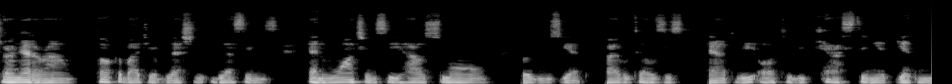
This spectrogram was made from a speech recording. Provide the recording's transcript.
Turn that around. Talk about your bless- blessings and watch and see how small burdens get. The Bible tells us that we ought to be casting it, getting,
